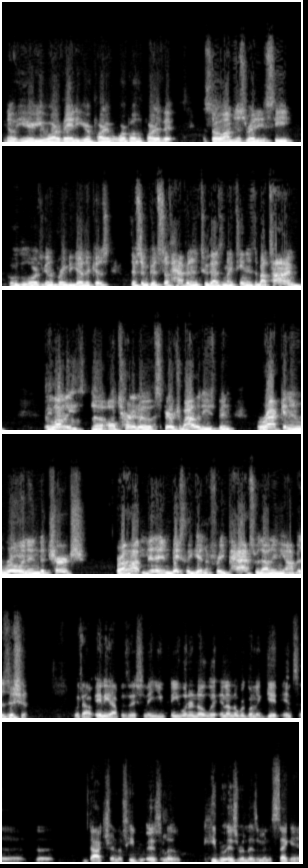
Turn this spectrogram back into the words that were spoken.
You know, here you are, Veda, you're part of it. We're both a part of it. So I'm just ready to see who the Lord's going to bring together because there's some good stuff happening in 2019. It's about time because a lot of these uh, alternative spirituality has been racking and ruining the church for a hot minute and basically getting a free pass without any opposition. Without any opposition, and you and you want to know what? And I know we're going to get into the doctrine of Hebrew Israel, Hebrew Israelism in a second,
